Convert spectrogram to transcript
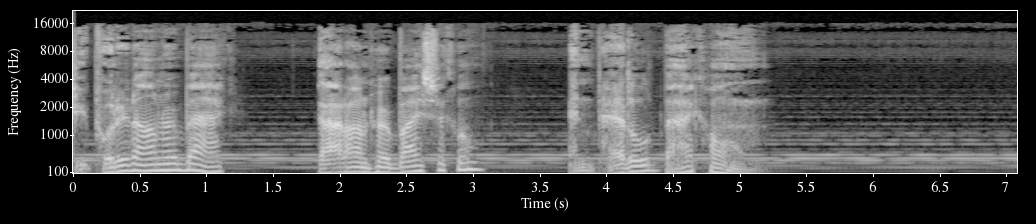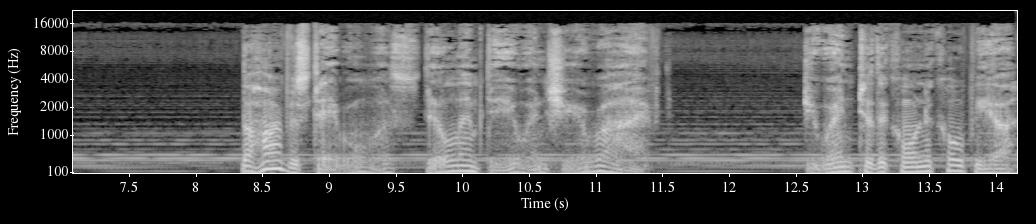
She put it on her back, got on her bicycle, and pedaled back home. The harvest table was still empty when she arrived. She went to the cornucopia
